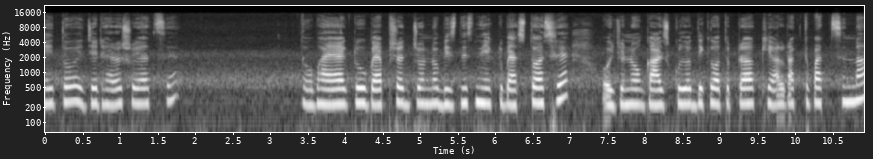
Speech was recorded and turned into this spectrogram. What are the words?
এই তো এই যে ঢেঁড়স হয়ে আছে। তো ভাইয়া একটু ব্যবসার জন্য বিজনেস নিয়ে একটু ব্যস্ত আছে, ওই জন্য গাছগুলোর দিকে অতটা খেয়াল রাখতে পারছেন না।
